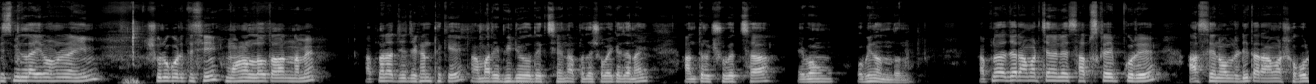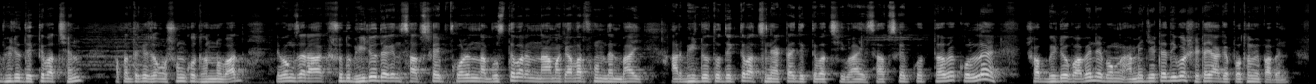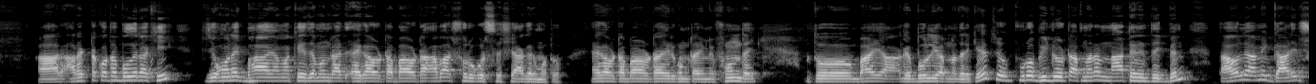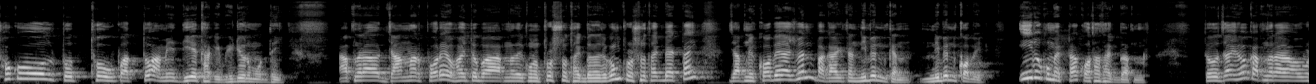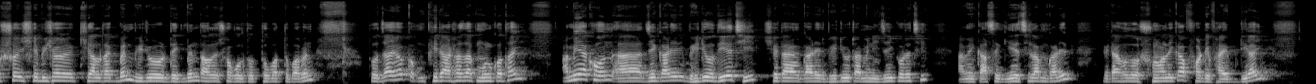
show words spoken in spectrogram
বিসমিল্লাহ রহমান রাহিম। শুরু করতেছি মহান আল্লাহ তালার নামে। আপনারা যে যেখান থেকে আমার এই ভিডিও দেখছেন, আপনাদের সবাইকে জানাই আন্তরিক শুভেচ্ছা এবং অভিনন্দন। আপনারা যারা আমার চ্যানেলে সাবস্ক্রাইব করে আসেন অলরেডি তারা আমার সকল ভিডিও দেখতে পাচ্ছেন। আপনাদেরকে অসংখ্য ধন্যবাদ। এবং যারা শুধু ভিডিও দেখেন, সাবস্ক্রাইব করেন না, বুঝতে পারেন না, আমাকে আবার ফোন দেন, ভাই, আর ভিডিও তো দেখতে পাচ্ছি না, একটাই দেখতে পাচ্ছি। ভাই, সাবস্ক্রাইব করতে হবে, করলে সব ভিডিও পাবেন এবং আমি যেটা দিব সেটাই আগে প্রথমে পাবেন। আর আরেকটা কথা বলে রাখি যে অনেক ভাই আমাকে যেমন রাত এগারোটা, বারোটা আবার শুরু করছে সে আগের মতো। এগারোটা, বারোটা এরকম টাইমে ফোন দেয়। তো ভাই, আগে বলি আপনাদেরকে যে পুরো ভিডিওটা আপনারা না টেনে দেখবেন। তাহলে আমি গাড়ির সকল তথ্য, উপাত্ত আমি দিয়ে থাকি ভিডিওর মধ্যেই। আপনারা জানার পরে হয়তো বা আপনাদের কোনো প্রশ্ন থাকবে না এরকম। প্রশ্ন থাকবে একটাই যে আপনি কবে আসবেন বা গাড়িটা নেবেন কেন? নেবেন কবে? এইরকম একটা কথা থাকবে আপনার। তো যাই হোক, আপনারা অবশ্যই সে বিষয়ে খেয়াল রাখবেন, ভিডিও দেখবেন, তাহলে সকল তথ্যপাত্র পাবেন। তো যাই হোক, ফিরে আসা যাক মূল কথায়। আমি এখন যে গাড়ির ভিডিও দিয়েছি, সেটা গাড়ির ভিডিওটা আমি নিজেই করেছি। আমি কাছে গিয়েছিলাম গাড়ির। এটা হলো সোনালিকা ফর্টি ফাইভ ডিআই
